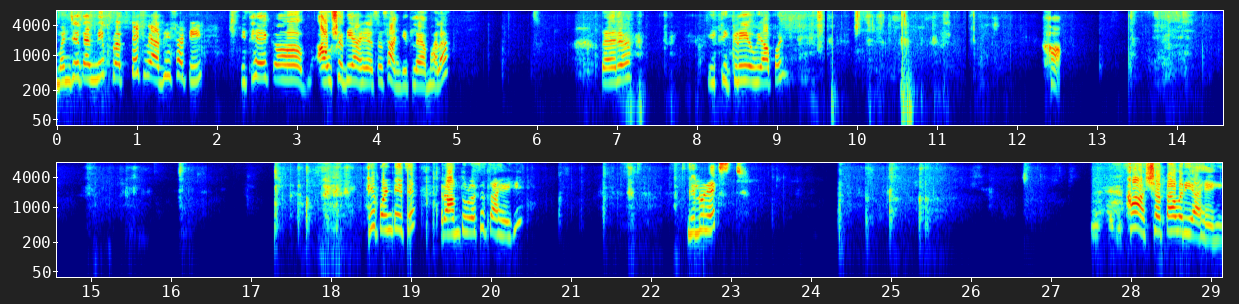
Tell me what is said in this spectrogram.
म्हणजे त्यांनी प्रत्येक व्याधीसाठी इथे एक औषधी आहे असं सांगितलंय आम्हाला. तर तिकडे येऊया आपण. हे पण तेच आहे. रामतुळसच आहे ही. निलू नेक्स्ट हा शतावरी आहे ही.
